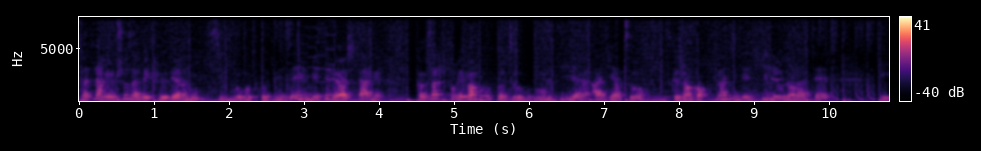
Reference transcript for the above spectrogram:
faites la même chose avec le vernis, si vous le reproduisez, mettez le hashtag comme ça je pourrai voir vos photos. Bon, je vous dis à bientôt que j'ai encore plein d'idées de vidéos dans la tête. Et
